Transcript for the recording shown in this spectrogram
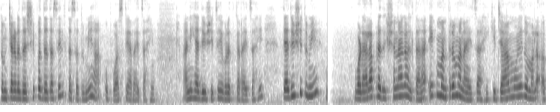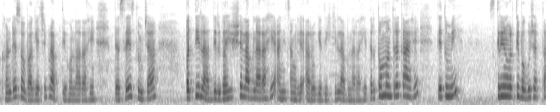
तुमच्याकडे जशी पद्धत असेल तसं तुम्ही हा उपवास करायचा आहे. आणि ह्या दिवशीचं हे व्रत करायचं आहे. त्या दिवशी तुम्ही वडाला प्रदक्षिणा घालताना एक मंत्र म्हणायचा आहे की ज्यामुळे तुम्हाला अखंड सौभाग्याची प्राप्ती होणार आहे. तसेच तुमच्या पतीला दीर्घायुष्य लाभणार आहे आणि चांगले आरोग्य देखील लाभणार आहे. तर तो मंत्र काय आहे? ते तुम्ही स्क्रीनवरती बघू शकता.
